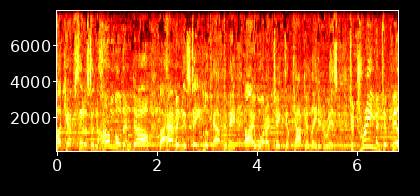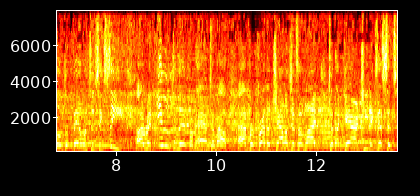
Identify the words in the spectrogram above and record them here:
a kept citizen, humbled and dull by having the state look after me. I want to take the calculated risk, to dream and to build, to fail and to succeed. I refuse to live from hand to mouth. I prefer the challenges of life to the guaranteed existence,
